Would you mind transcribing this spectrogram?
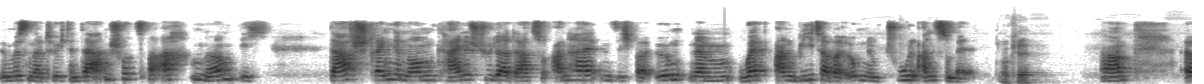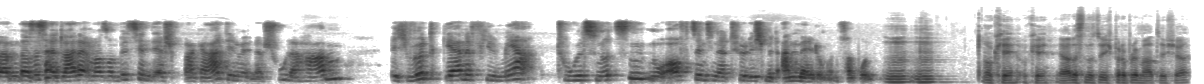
wir müssen natürlich den Datenschutz beachten. Ne? Ich darf streng genommen keine Schüler dazu anhalten, sich bei irgendeinem Webanbieter, bei irgendeinem Tool anzumelden. Okay. Ja, ähm, das ist halt leider immer so ein bisschen der Spagat, den wir in der Schule haben. Ich würde gerne viel mehr Tools nutzen, nur oft sind die natürlich mit Anmeldungen verbunden. Mhm. Okay, okay. Ja, das ist natürlich problematisch, ja.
